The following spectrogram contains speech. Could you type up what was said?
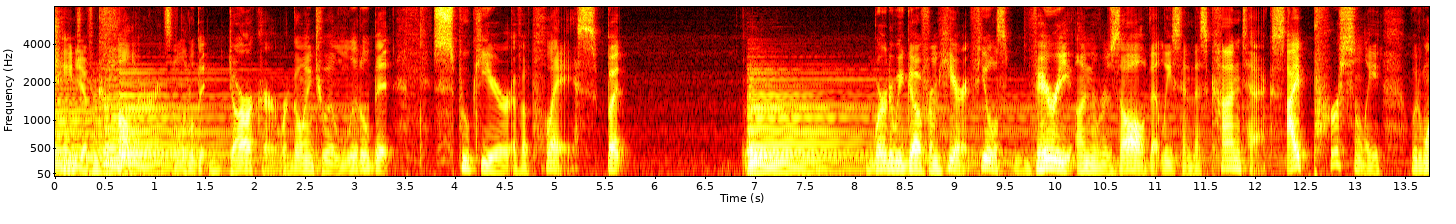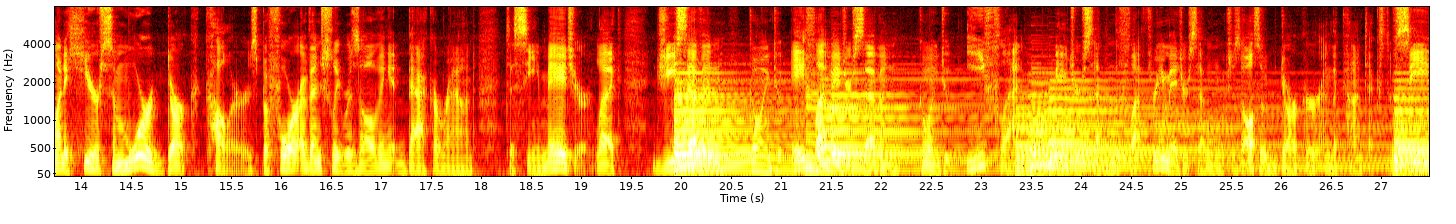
change of color. It's a little bit darker. We're going to a little bit spookier of a place. But where do we go from here? It feels very unresolved, at least in this context. I personally would want to hear some more dark colors before eventually resolving it back around to C major, like G7 going to A flat major 7, going to E flat major 7, the flat 3 major 7, which is also darker in the context of C,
